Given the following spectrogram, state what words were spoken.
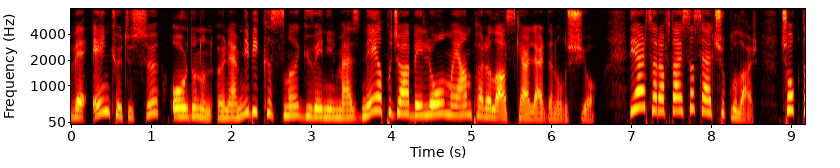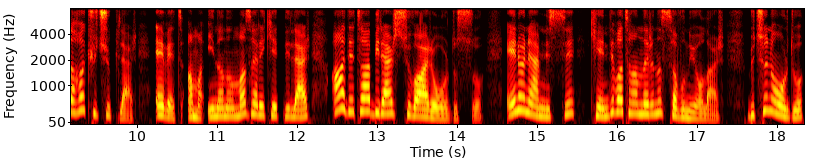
ve en kötüsü ordunun önemli bir kısmı güvenilmez, ne yapacağı belli olmayan paralı askerlerden oluşuyor. Diğer taraftaysa Selçuklular. Çok daha küçükler, evet ama inanılmaz hareketliler, adeta birer süvari ordusu. En önemlisi kendi vatanlarını savunuyorlar. Bütün ordu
